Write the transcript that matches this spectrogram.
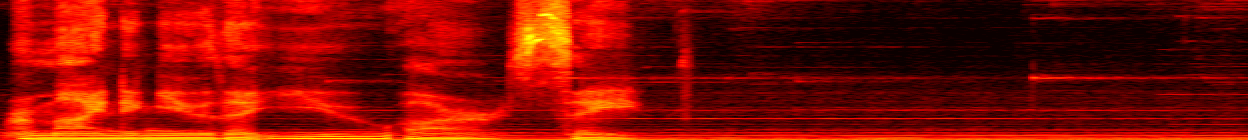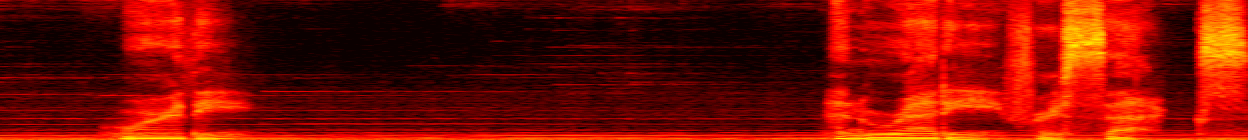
Reminding you that you are safe, worthy, and ready for sex.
